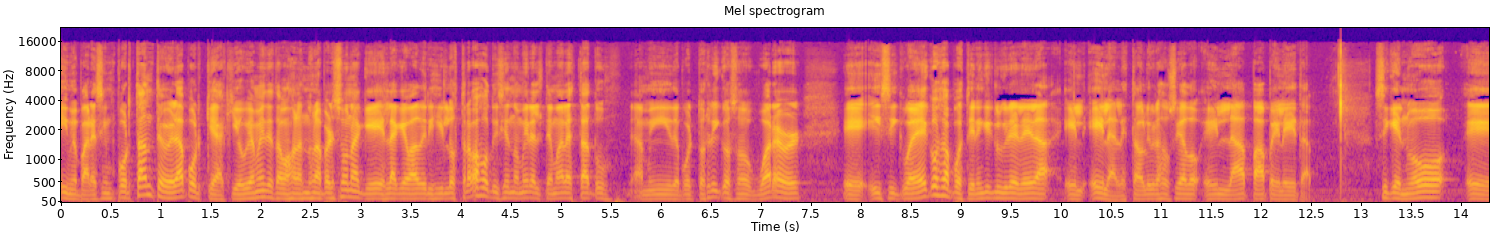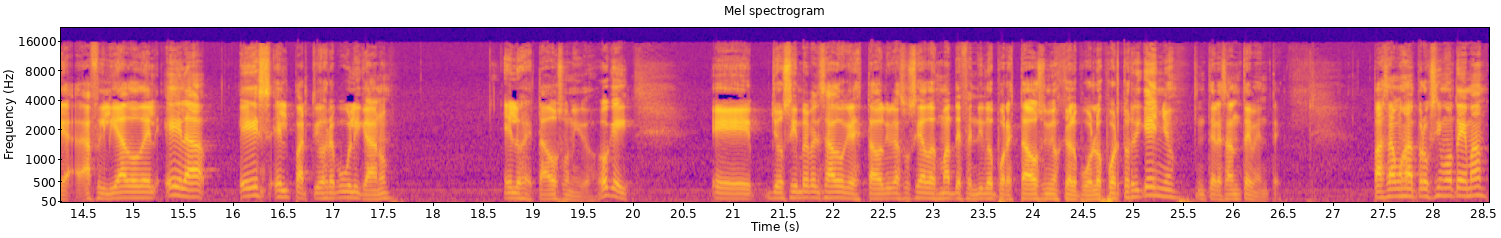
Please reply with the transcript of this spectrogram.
y me parece importante, ¿verdad? Porque aquí obviamente estamos hablando de una persona que es la que va a dirigir los trabajos diciendo, mira, el tema del estatus a mí de Puerto Rico, so whatever. Eh, y si cualquier cosa, pues tienen que incluir el ELA, el ELA, el Estado Libre Asociado, en la papeleta. Así que el nuevo eh, afiliado del ELA es el Partido Republicano en los Estados Unidos. Ok. Eh, yo siempre he pensado que el Estado Libre Asociado es más defendido por Estados Unidos que por los puertorriqueños, interesantemente. Pasamos al próximo tema,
